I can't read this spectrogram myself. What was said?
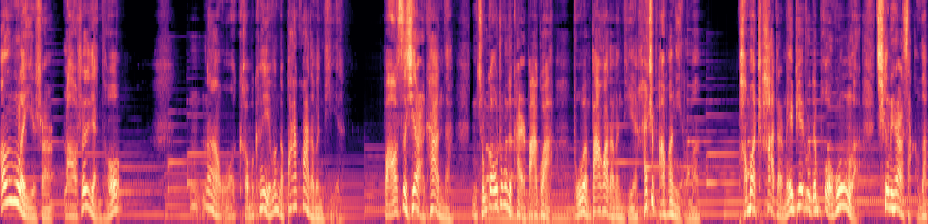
嗯了一声，老实的点头。那我可不可以问个八卦的问题？宝四斜眼看他，你从高中就开始八卦，不问八卦的问题，还是庞庞你了吗？庞庞差点没憋住就破功了，清了一下嗓子。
